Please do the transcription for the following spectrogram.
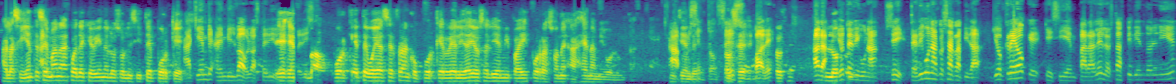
A la siguiente semana después de que vine lo solicité porque... Aquí en, Bilbao lo has pedido. Eh, en Bilbao. ¿Por qué te voy a ser franco? Porque en realidad yo salí de mi país por razones ajenas a mi voluntad. Ah, pues entonces, vale. Ahora, yo te digo una, sí, te digo una cosa rápida. Yo creo que, que, si en paralelo estás pidiendo el NIE,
